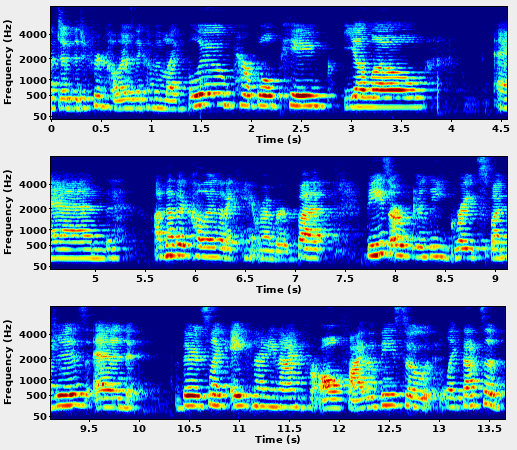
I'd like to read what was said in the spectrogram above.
of the different colors. They come in like blue, purple, pink, yellow, and another color that I can't remember. But these are really great sponges and there's like $8.99 for all five of these, so like that's a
